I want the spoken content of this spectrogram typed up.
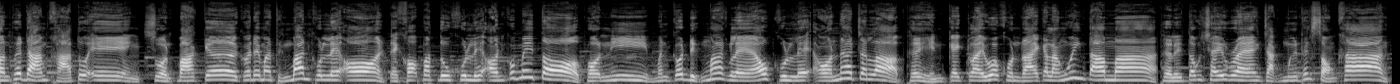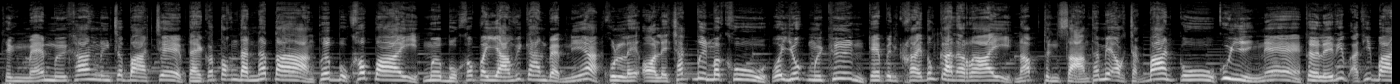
รณ์เพื่อดามขาตัวเอง ส่วนปาร์เกอร์ก็ได้มาถึงบ้านคุณเลออน แต่เคาะประตูคุณเลออนก็ไม่ตอบ เพราะนี่มันก็ดึกมากแล้ว คุณเลออนน่าจะหลับ เธอเห็นไกลๆว่าคนร้ายกำลังวิ่งตามมา เธอเลยต้องใช้แรงจากมือทั้งสองข้าง ถึงแม้มือข้างหนึ่งจะบาดเจ็บ แต่ก็ต้องดันหน้าต่าง เพื่อบุกเข้าไป เมื่อบุกเข้าไปยามวิการแบบนี้คุณเลออนเลยชักปืนมาขู่ว่ายกมือขึ้น แกเป็นใครต้องการอะไร นับถึง 3 ถ้าไม่ออกจากบ้านกู กูหญิงแน่ เธอเลยรีบอธิบาย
